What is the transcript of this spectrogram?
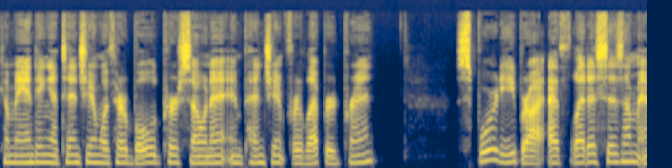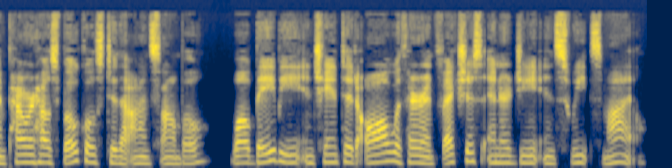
commanding attention with her bold persona and penchant for leopard print. Sporty brought athleticism and powerhouse vocals to the ensemble, while Baby enchanted all with her infectious energy and sweet smile.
